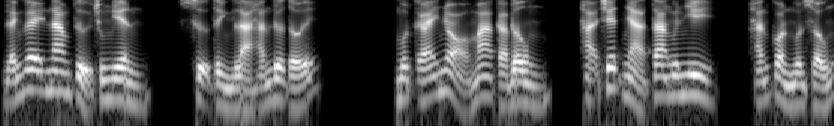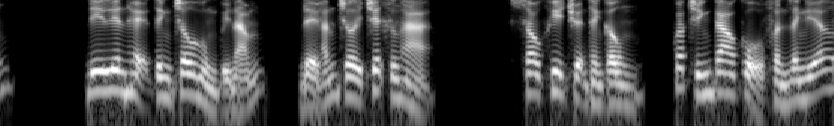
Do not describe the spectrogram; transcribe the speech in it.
đánh gây nam tử trung niên, sự tình là hắn đưa tới một cái nhỏ ma cà đông, hại chết nhà ta nguyên nhi, hắn còn muốn sống. Đi liên hệ tinh châu hùng quỷ nắm, để hắn chơi chết khương hà. Sau khi chuyện thành công quắc chính cao cổ phần danh nghĩa,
